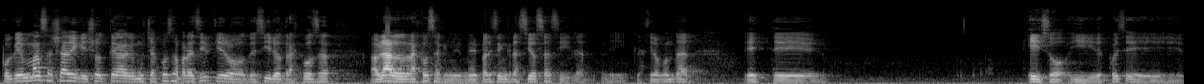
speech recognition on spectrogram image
porque más allá de que yo tenga muchas cosas para decir, quiero decir otras cosas, hablar de otras cosas que me, parecen graciosas y las, y las quiero contar. Este, eso, y después eh,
